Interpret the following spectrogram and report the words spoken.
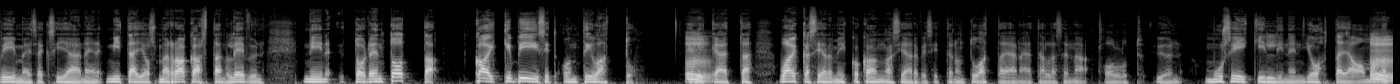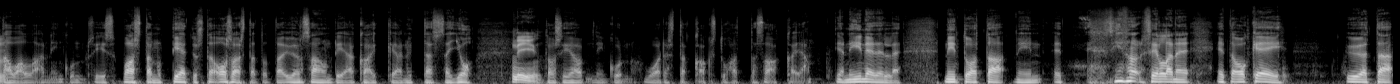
viimeiseksi jääneen Mitä jos mä rakastan levyn, niin toden totta kaikki biisit on tilattu. Mm. Eli että vaikka siellä Mikko Kangasjärvi sitten on tuottajana ja tällaisena ollut yön musiikillinen johtaja omalla mm. tavallaan, niin kuin siis vastannut tietystä osasta tota yön soundia ja kaikkea nyt tässä jo Niin. tosiaan niin kuin vuodesta 2000 saakka ja, ja niin edelleen. Niin, tuota, niin et, siinä on sellainen, että okei, yötä,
